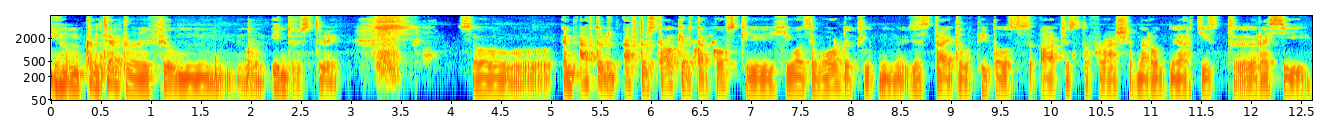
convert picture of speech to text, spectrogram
in contemporary film industry. So, and after after Stalker Tarkovsky, he was awarded this title, People's Artist of Russia, Народный артист России.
